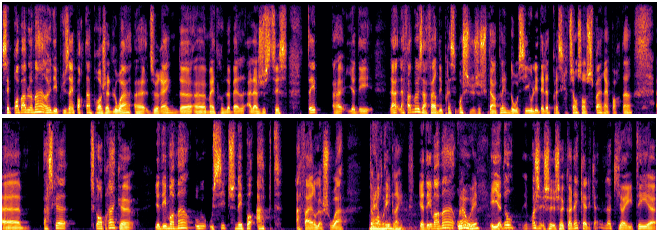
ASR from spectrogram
C'est probablement un des plus importants projets de loi euh, du règne de euh, Maître Lebel à la justice. Tu sais, il y a des la, fameuse affaire des prescriptions. Moi, je, je, suis dans plein de dossiers où les délais de prescription sont super importants. Euh, parce que tu comprends que il y a des moments où aussi tu n'es pas apte à faire le choix de ben porter plainte. Il y a des moments où ben oui. et il y a d'autres. Moi, je, je, connais quelqu'un là qui a été. Euh,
